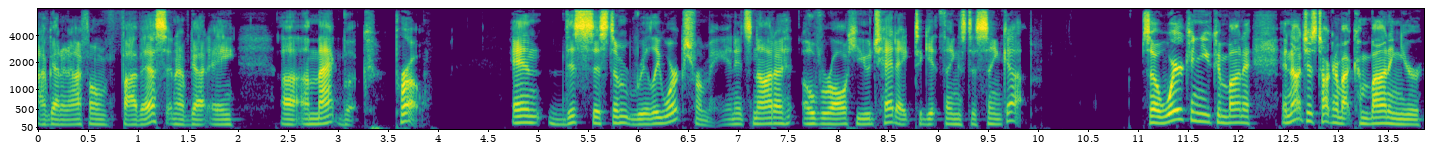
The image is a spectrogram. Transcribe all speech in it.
I've got an iPhone 5s, and I've got a uh, a MacBook Pro. And this system really works for me, and it's not an overall huge headache to get things to sync up. So where can you combine it? And not just talking about combining your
